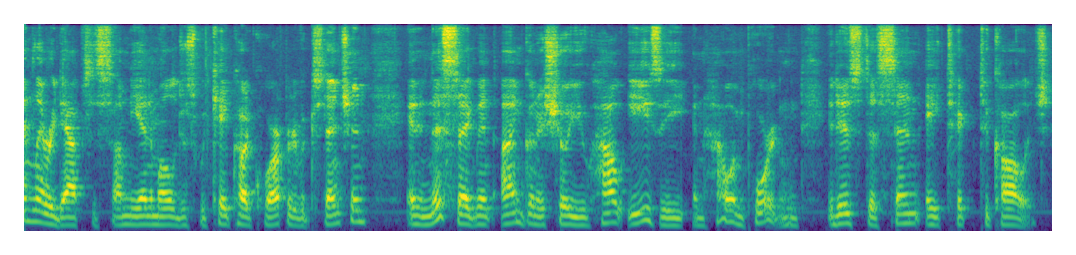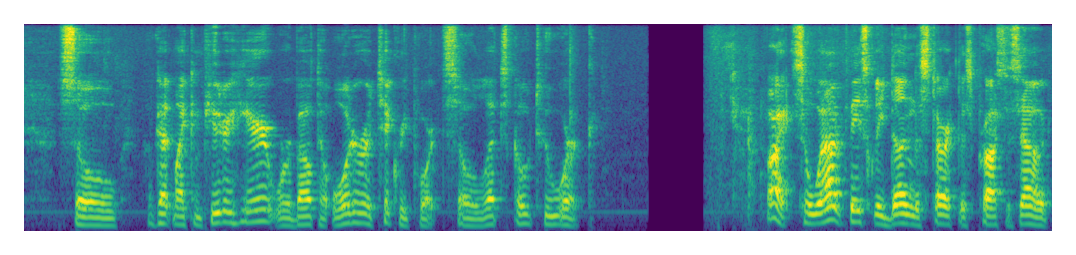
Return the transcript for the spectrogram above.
I'm Larry Dapsis. I'm the entomologist with Cape Cod Cooperative Extension. And in this segment, I'm going to show you how easy and how important it is to send a tick to college. So I've got my computer here. We're about to order a tick report. So let's go to work. All right, so what I've basically done to start this process out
